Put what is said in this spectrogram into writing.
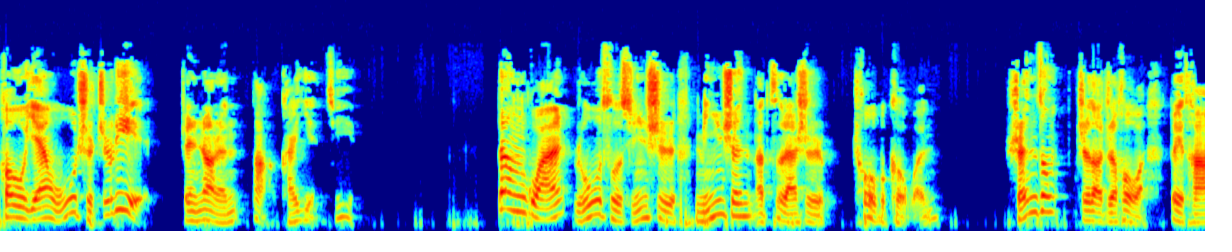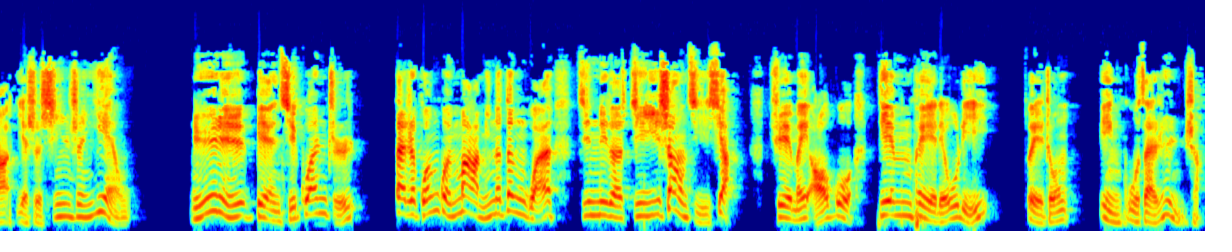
厚颜无耻之烈，真让人大开眼界。邓管如此行事，名声那自然是臭不可闻。神宗知道之后啊，对他也是心生厌恶，屡屡贬其官职，带着滚滚骂名的邓管经历了几上几下，却没熬过颠沛流离，最终病故在任上，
